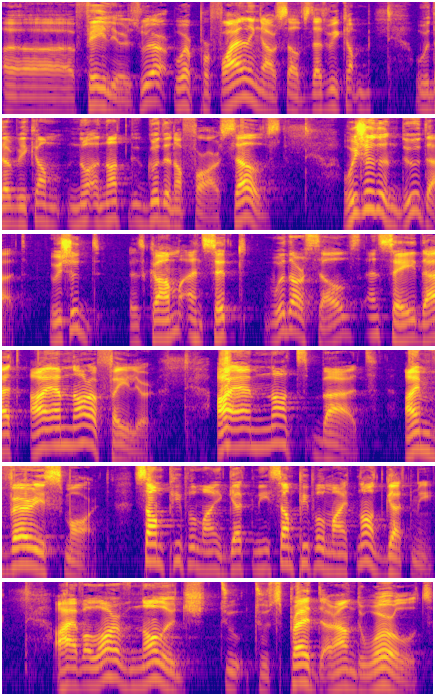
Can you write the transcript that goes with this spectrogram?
uh, failures. We're, we're profiling ourselves that we come that we become no, not good enough for ourselves. We shouldn't do that. We should uh, come and sit with ourselves and say that i am not a failure. I am not bad. I'm very smart. Some people might get me, some people might not get me. I have a lot of knowledge to, to spread around the world.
